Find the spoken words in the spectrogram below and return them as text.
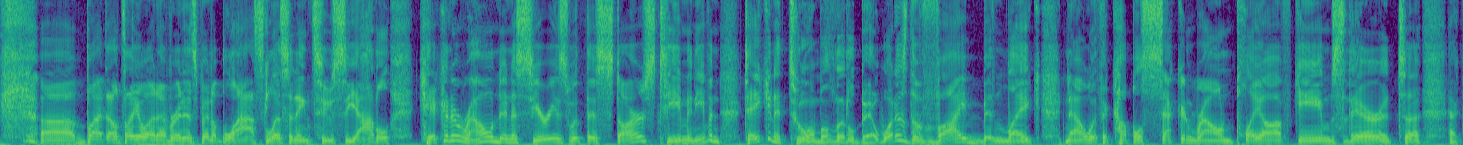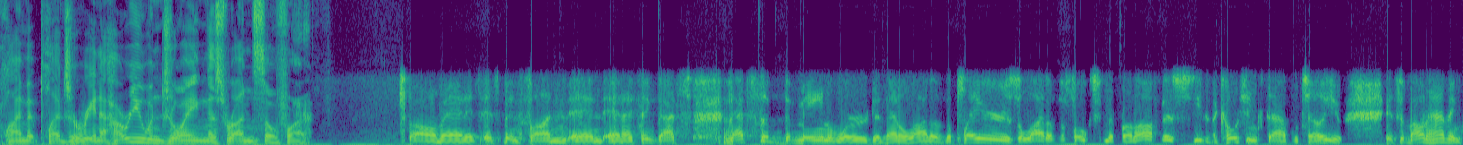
Uh, but I'll tell you what, Everett, it's been a blast listening to Seattle kicking around in a series with this Stars team and even taking it to them a little bit. What has the vibe been like now with a couple second round playoff games there at uh, at Climate Pledge Arena? How are you enjoying this run so far? Oh man, it's it's been fun, and and I think that's that's the the main word that a lot of the players, a lot of the folks in the front office, even the coaching staff will tell you. It's about having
